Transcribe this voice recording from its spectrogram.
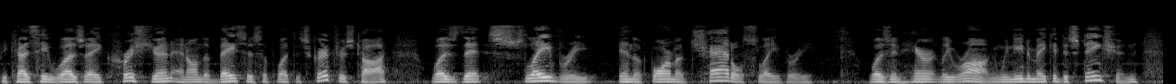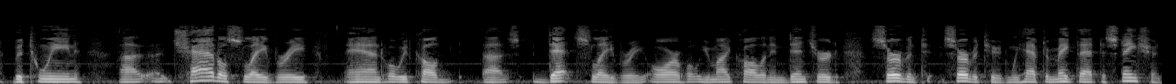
because he was a Christian and on the basis of what the scriptures taught, was that slavery in the form of chattel slavery was inherently wrong. And we need to make a distinction between uh, chattel slavery and what we'd call uh, debt slavery, or what you might call an indentured servitude. And we have to make that distinction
